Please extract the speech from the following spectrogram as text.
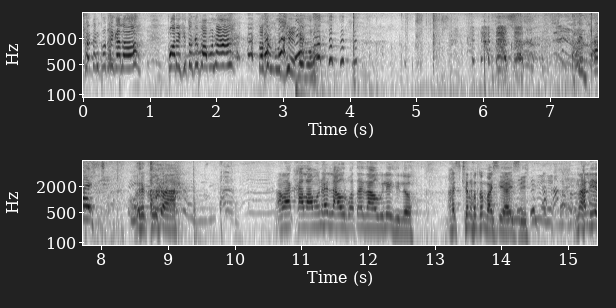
শয়তান কোথায় গেল? পরে কি তোকে পাবো না? তখন বুঝিয়ে দেবো। ওরে খোদা। আমার খালা মনে হয় লাউর পাতায় যাও বিলেছিল আজকের মতন বাইসি আইছি। নালিয়ে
